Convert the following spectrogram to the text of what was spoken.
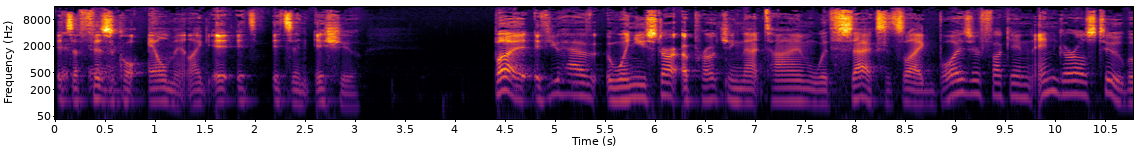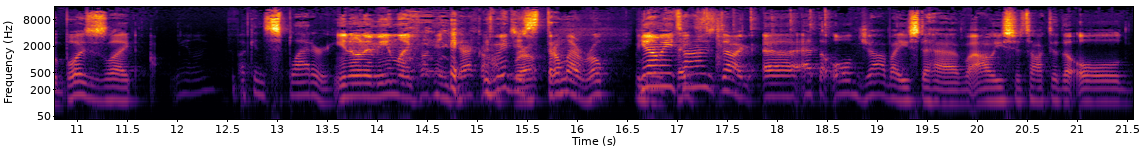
it's a physical ailment. Like it, it's it's an issue. But if you have when you start approaching that time with sex, it's like boys are fucking and girls too, but boys is like fucking splatter. You know what I mean? Like fucking jack off, Let me bro. just throw my rope. You know how many face. times, dog? Uh, at the old job I used to have, I used to talk to the old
